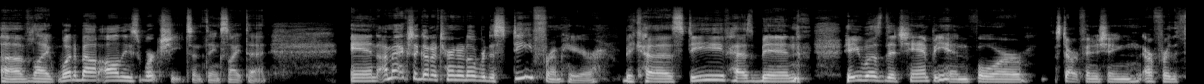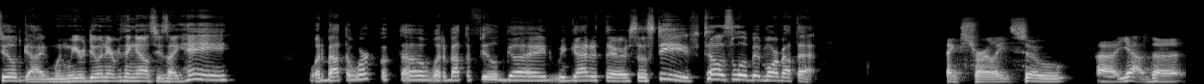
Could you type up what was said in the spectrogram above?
Of like, what about all these worksheets and things like that? And I'm actually going to turn it over to Steve from here because Steve has been, he was the champion for start finishing or for the field guide. When we were doing everything else, he's like, hey, what about the workbook though? What about the field guide? We got it there. So, Steve, tell us a little bit more about that. Thanks, Charlie. So, uh, yeah, the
